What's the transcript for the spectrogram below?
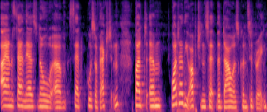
I understand there's no um, set course of action, but um, what are the options that the DAO is considering?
